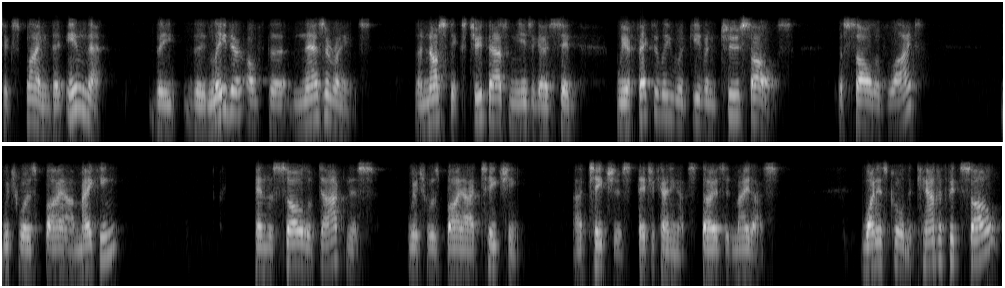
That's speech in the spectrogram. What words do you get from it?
to explain that in that, the, the leader of the Nazarenes, the Gnostics, 2,000 years ago said, we effectively were given two souls the soul of light, which was by our making, and the soul of darkness, which was by our teaching, our teachers educating us, those that made us. One is called the counterfeit soul,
